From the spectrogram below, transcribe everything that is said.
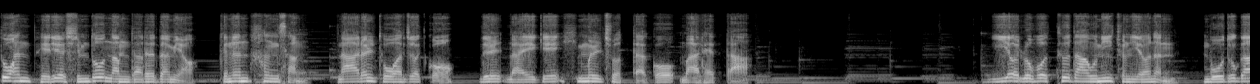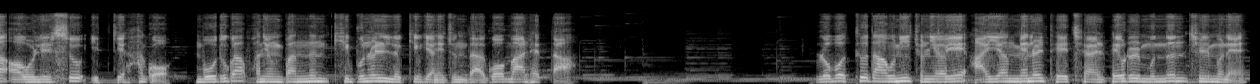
또한 배려심도 남다르다며 그는 항상 나를 도와줬고 늘 나에게 힘을 줬다고 말했다. 이어 로버트 다우니 주니어는 모두가 어울릴 수 있게 하고 모두가 환영받는 기분을 느끼게 해준다고 말했다. 로버트 다우니 주니어의 아이언맨을 대체할 배우를 묻는 질문에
